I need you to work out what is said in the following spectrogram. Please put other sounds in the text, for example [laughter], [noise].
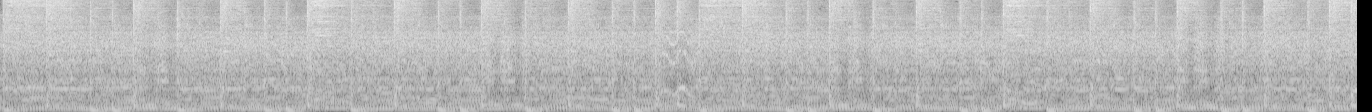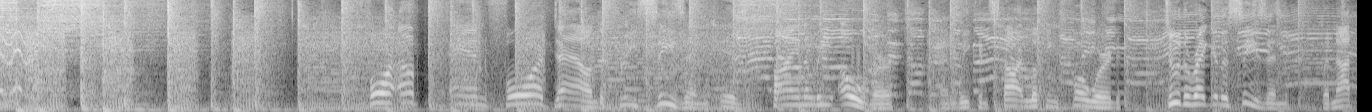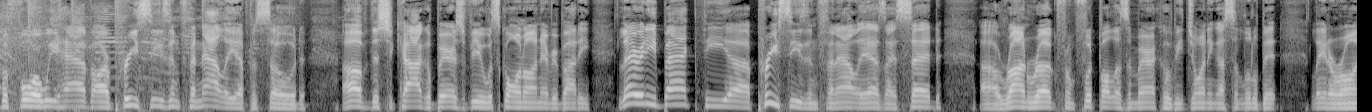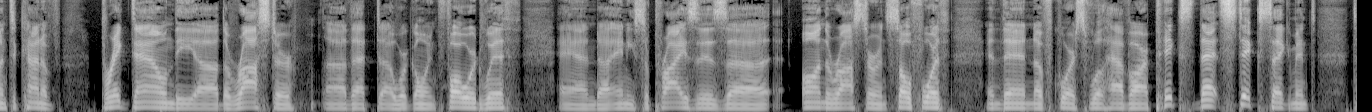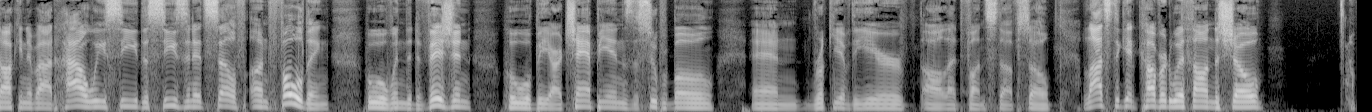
Four up and four down. The preseason is finally over, and we can start looking forward to the regular season, but not before we have our preseason finale episode of the Chicago Bears Review. What's going on, everybody? Larry D back, the uh, preseason finale, as I said. Uh, Ron Rugg from Football is America will be joining us a little bit later on to kind of break down the uh, the roster uh, that uh, we're going forward with and uh, any surprises uh, on the roster and so forth. And then, of course, we'll have our picks that stick segment talking about how we see the season itself unfolding, who will win the division, who will be our champions, the Super Bowl, and Rookie of the Year, all that fun stuff. So, lots to get covered with on the show.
